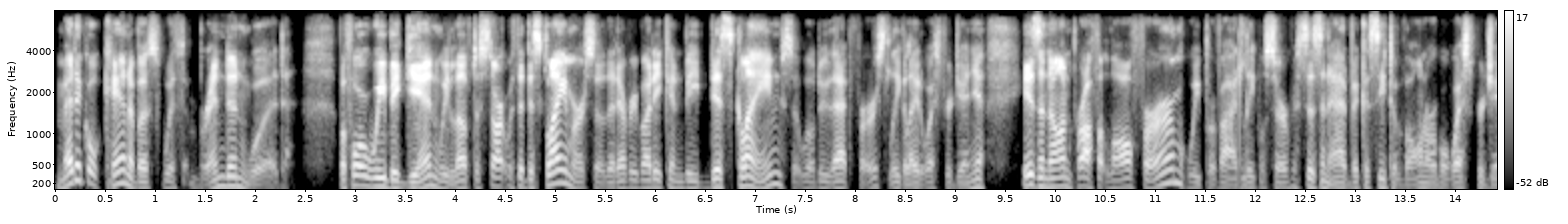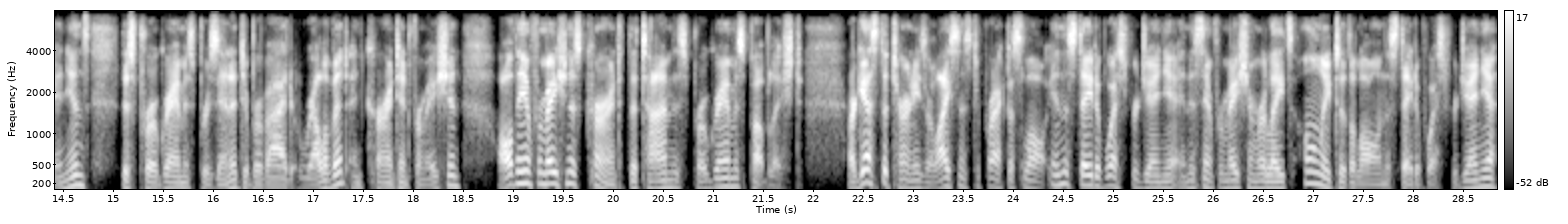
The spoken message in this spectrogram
medical cannabis with Brendan Wood. Before we begin, we love to start with a disclaimer so that everybody can be disclaimed. So we'll do that first. Legal Aid of West Virginia is a nonprofit law firm. We provide legal services and advocacy to vulnerable West Virginians. This program is presented to provide relevant and current information. All the information is current at the time time this program is published. Our guest attorneys are licensed to practice law in the state of West Virginia, and this information relates only to the law in the state of West Virginia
